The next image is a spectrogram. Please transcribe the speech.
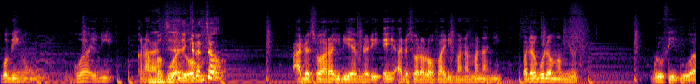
Gue bingung. Gue ini kenapa gue doang keren cok. ada suara EDM dari eh ada suara lo-fi di mana-mana anjing. Padahal gue udah nge-mute groovy gue.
